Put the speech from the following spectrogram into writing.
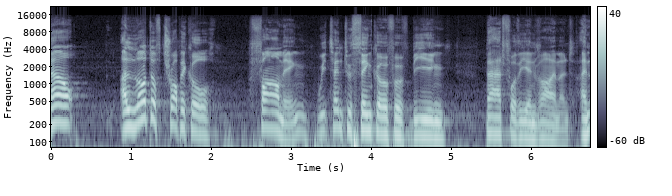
Now, a lot of tropical farming we tend to think of as being bad for the environment. And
